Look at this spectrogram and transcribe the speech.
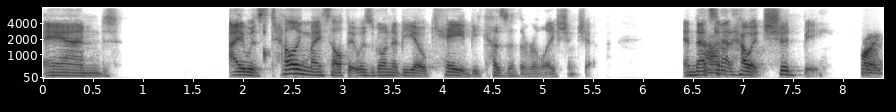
And I was telling myself it was going to be okay because of the relationship. And that's not how it should be. Right.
